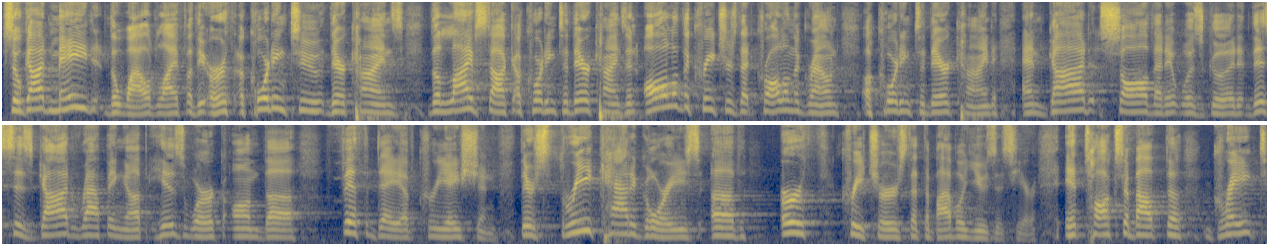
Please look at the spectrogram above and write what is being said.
So God made the wildlife of the earth according to their kinds, the livestock according to their kinds, and all of the creatures that crawl on the ground according to their kind. And God saw that it was good. This is God wrapping up his work on the fifth day of creation. There's three categories of earth creatures that the Bible uses here. It talks about the great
